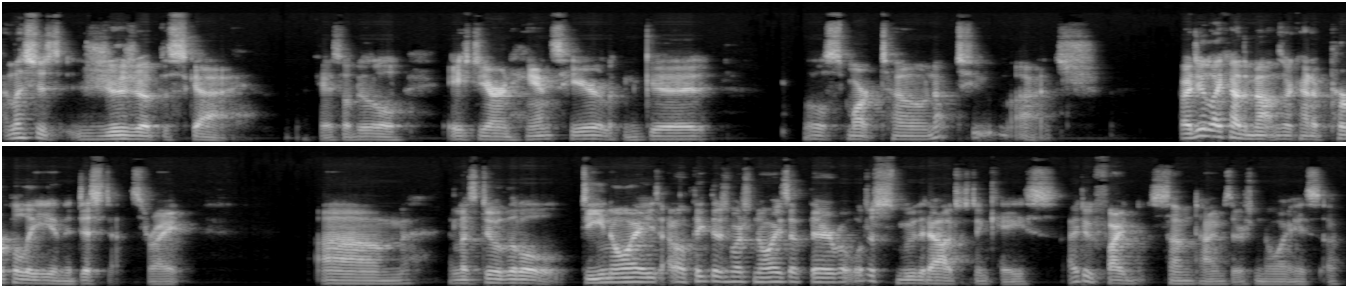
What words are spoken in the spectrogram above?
and let's just zhuzh up the sky. Okay, so I'll do a little HDR enhance here, looking good. A little smart tone, not too much. But I do like how the mountains are kind of purpley in the distance, right? Um, and let's do a little denoise. I don't think there's much noise up there, but we'll just smooth it out just in case. I do find sometimes there's noise up,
